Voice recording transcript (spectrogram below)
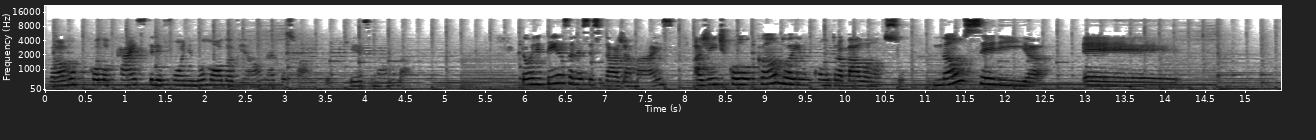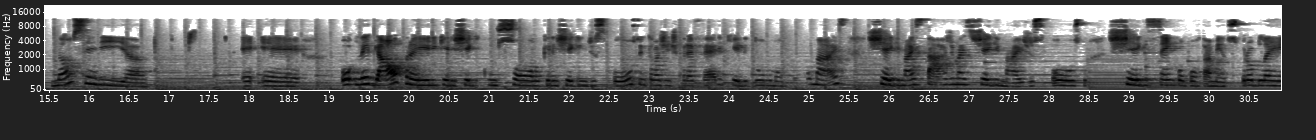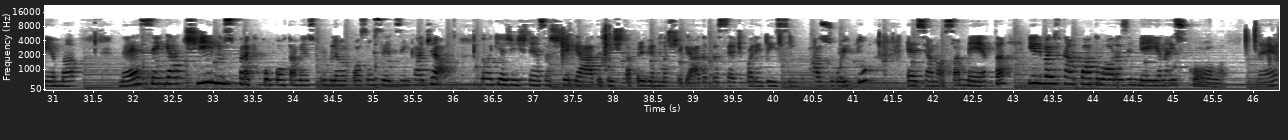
vamos colocar esse telefone no modo avião, né, pessoal? Porque senão não dá. Então ele tem essa necessidade a mais. A gente colocando aí um contrabalanço não seria é, não seria é, é, legal para ele que ele chegue com sono, que ele chegue indisposto, então a gente prefere que ele durma um pouco mais, chegue mais tarde, mas chegue mais disposto, chegue sem comportamentos problema né, sem gatilhos para que comportamentos problema possam ser desencadeados. Então aqui a gente tem essa chegada, a gente está prevendo uma chegada para 7h45 às 8 essa é a nossa meta, e ele vai ficar 4 horas e meia na escola, né?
